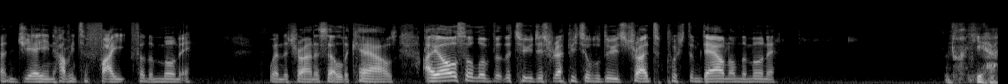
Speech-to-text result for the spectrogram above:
and Jayne having to fight for the money when they're trying to sell the cows. I also love that the two disreputable dudes tried to push them down on the money. yeah.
